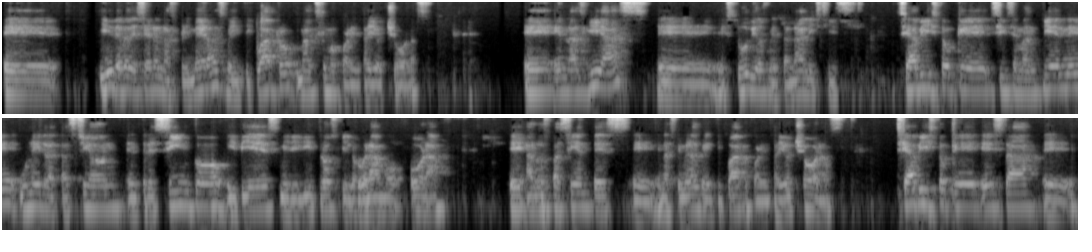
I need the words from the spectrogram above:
y debe de ser en las primeras 24, máximo 48 horas. en las guías, estudios, metaanálisis, se ha visto que si se mantiene una hidratación entre 5 y 10 mililitros kilogramo hora, eh, a los pacientes eh, en las primeras 24, 48 horas, se ha visto que esta, eh,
